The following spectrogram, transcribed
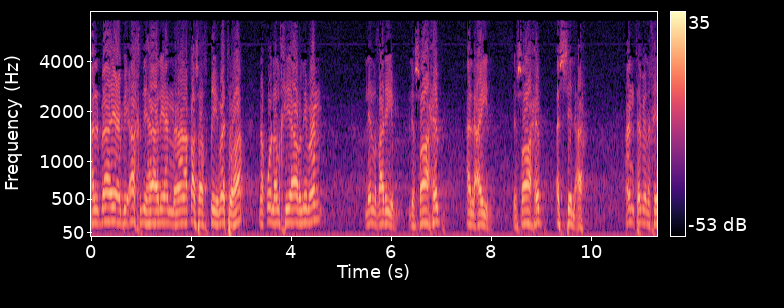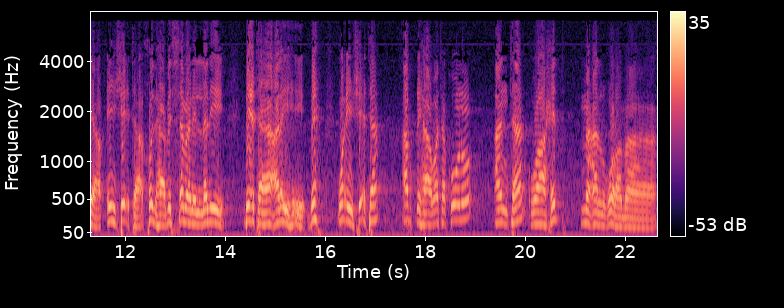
البايع بأخذها لأنها نقصت قيمتها. نقول الخيار لمن؟ للغريم لصاحب العين لصاحب السلعة. أنت بالخيار إن شئت خذها بالثمن الذي بعتها عليه به وإن شئت أبقها وتكون أنت واحد مع الغرماء.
